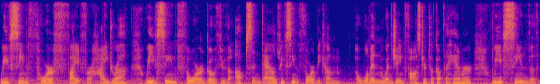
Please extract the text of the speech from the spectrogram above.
We've seen Thor fight for Hydra. We've seen Thor go through the ups and downs. We've seen Thor become a woman when Jane Foster took up the hammer. We've seen the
